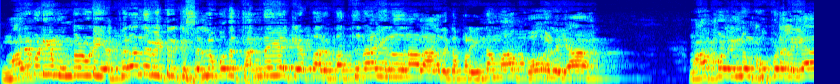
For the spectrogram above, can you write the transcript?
மறுபடியும் உங்களுடைய பிறந்த வீட்டிற்கு செல்லும் போது தந்தையே கேட்பாரு பத்து நாள் இருபது நாள் ஆனதுக்கு அப்புறம் இன்னமா போகலையா? மாப்பிள்ளை இன்னும் கூப்பிடலையா?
